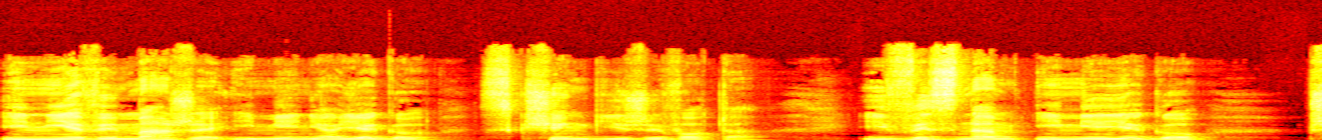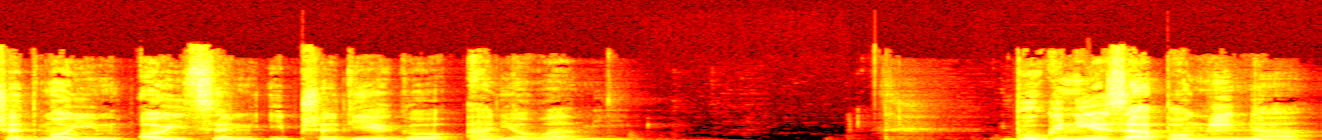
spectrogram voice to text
i nie wymarzę imienia Jego z księgi żywota i wyznam imię Jego przed moim Ojcem i przed Jego aniołami. Bóg nie zapomina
